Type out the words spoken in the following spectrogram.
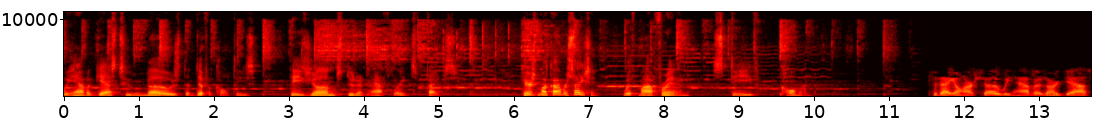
we have a guest who knows the difficulties these young student athletes face. Here's my conversation with my friend Steve Coleman. Today on our show, we have as our guest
